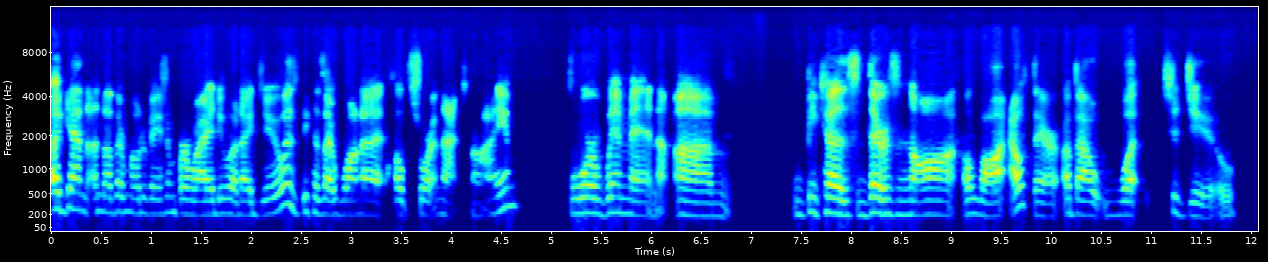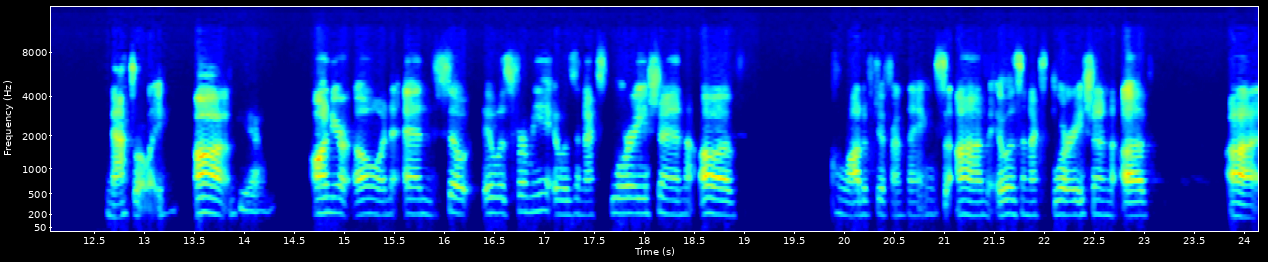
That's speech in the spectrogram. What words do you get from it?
again another motivation for why i do what i do is because i want to help shorten that time for women um because there's not a lot out there about what to do naturally um, Yeah. on your own. And so it was for me, it was an exploration of a lot of different things. Um, it was an exploration of uh,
